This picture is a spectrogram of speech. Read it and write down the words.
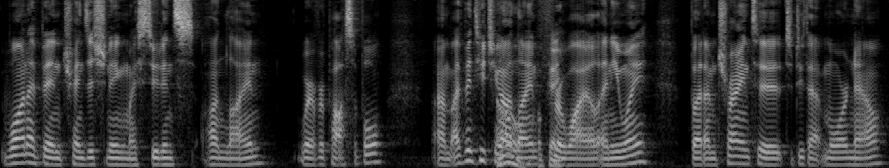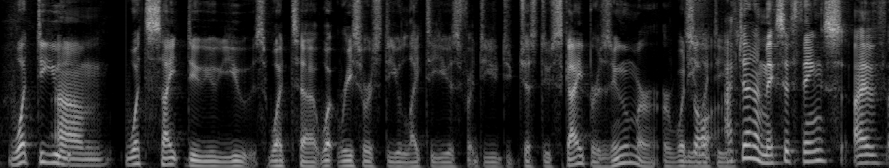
One, I've been transitioning my students online wherever possible. Um, I've been teaching oh, online okay. for a while anyway, but I'm trying to to do that more now. What do you? Um, what site do you use? What uh, what resource do you like to use for? Do you do, just do Skype or Zoom or, or what do so you like to use? I've done a mix of things. I've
